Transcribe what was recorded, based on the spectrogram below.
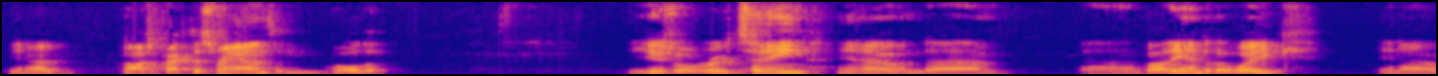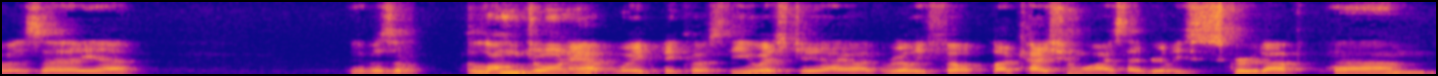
you know nice practice rounds and all the, the usual routine, you know, and um, uh, by the end of the week, you know, it was a uh, it was a long drawn out week because the USGA I really felt location wise they really screwed up um,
